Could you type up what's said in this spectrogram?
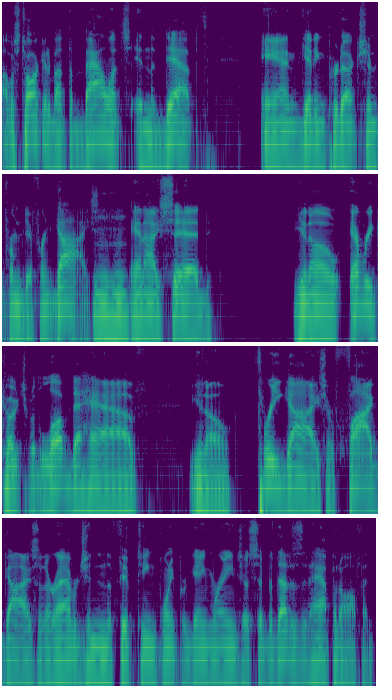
I was talking about the balance and the depth and getting production from different guys. Mm-hmm. And I said, you know, every coach would love to have, you know, three guys or five guys that are averaging in the 15 point per game range. I said, but that doesn't happen often.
